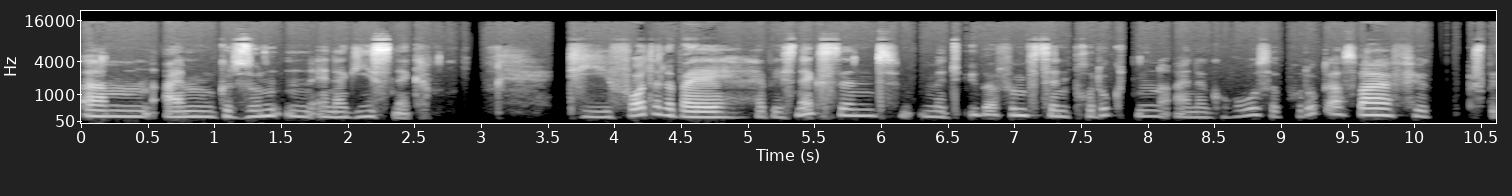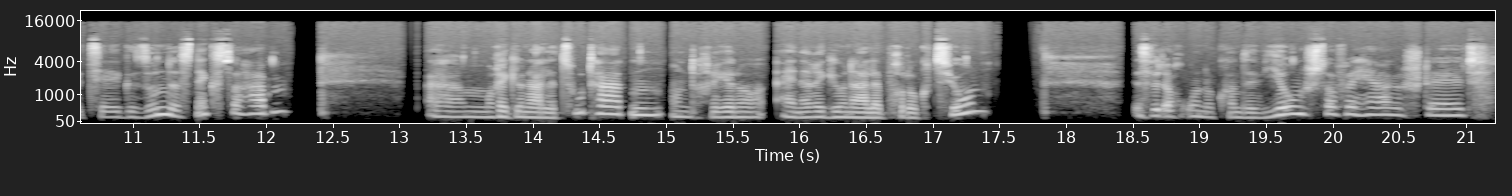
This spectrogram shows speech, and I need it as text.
ähm, einem gesunden Energiesnack. Die Vorteile bei Happy Snacks sind mit über 15 Produkten eine große Produktauswahl für speziell gesunde Snacks zu haben, ähm, regionale Zutaten und regio eine regionale Produktion. Es wird auch ohne Konservierungsstoffe hergestellt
